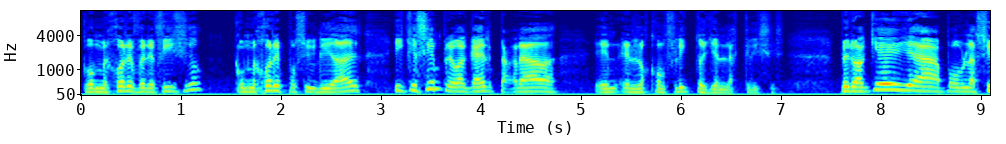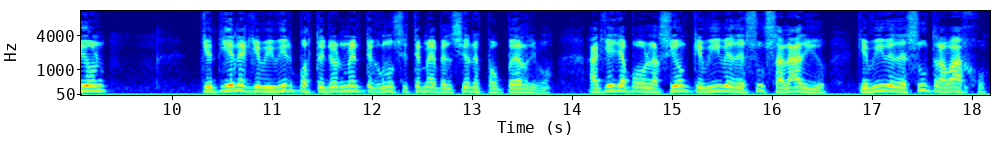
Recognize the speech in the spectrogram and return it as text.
con mejores beneficios, con mejores posibilidades y que siempre va a caer parada en, en los conflictos y en las crisis. Pero aquella población que tiene que vivir posteriormente con un sistema de pensiones paupérrimo, aquella población que vive de su salario, que vive de su trabajo,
